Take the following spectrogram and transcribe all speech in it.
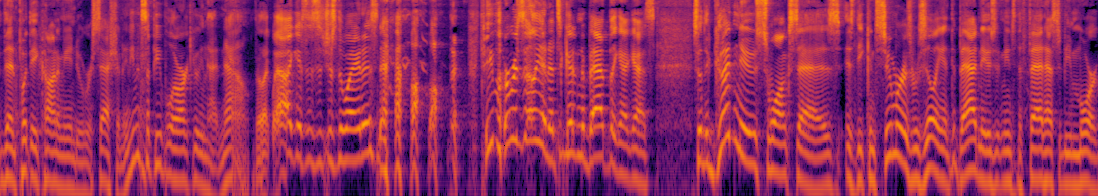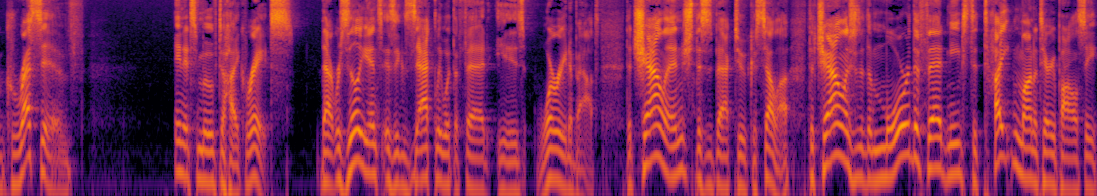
than put the economy into a recession. And even some people are arguing that now. They're like, well, I guess this is just the way it is now. people are resilient. It's a good and a bad thing, I guess. So the good news, Swonk says, is the consumer is resilient. The bad news, it means the Fed has to be more aggressive in its move to hike rates. That resilience is exactly what the Fed is worried about. The challenge, this is back to Cassella, the challenge is that the more the Fed needs to tighten monetary policy,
